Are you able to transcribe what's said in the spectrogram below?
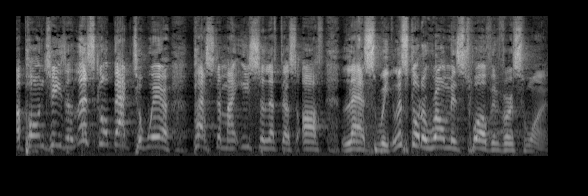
upon Jesus. Let's go back to where Pastor Maisha left us off last week. Let's go to Romans 12 and verse 1.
